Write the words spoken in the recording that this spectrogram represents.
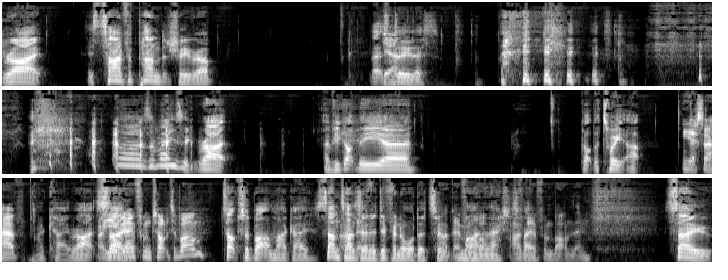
Right. It's time for punditry, Rob. Let's Yeah. do this. oh, it's amazing. Right. Have you got the uh got the tweet up? Yes, I have. Okay, right. Are so you going from top to bottom? top to bottom I go. Sometimes I'll go- in a different order to mine and bottom. Ash's I'll phone. go from bottom then. So,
